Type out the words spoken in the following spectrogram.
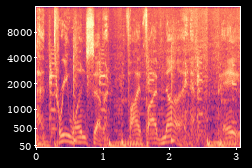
at 317 559 PAIN.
